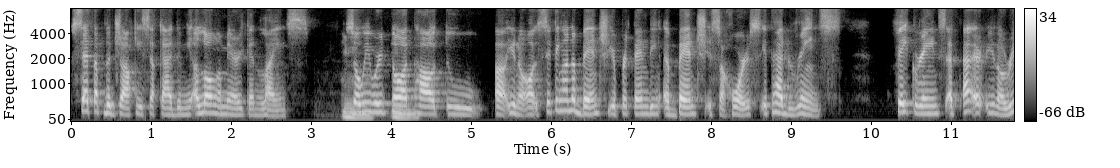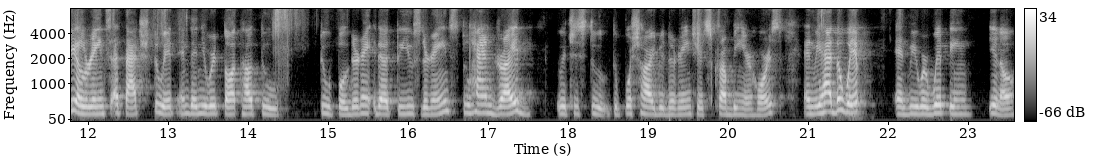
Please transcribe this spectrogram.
set up the Jockeys Academy along American lines. So we mm, were taught mm. how to, uh, you know, uh, sitting on a bench, you're pretending a bench is a horse. It had reins, fake reins, at, uh, you know, real reins attached to it, and then you were taught how to to pull the rein, the, to use the reins, to hand ride, which is to to push hard with the reins. You're scrubbing your horse, and we had the whip, and we were whipping, you know,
